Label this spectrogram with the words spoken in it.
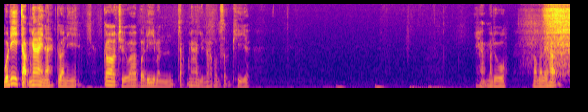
บอดี้จับง่ายนะ ตัวนี้ ก็ถือว่าบอดี้มันจับง่ายอยู่นะครับผมสำหรัพีมาดู เรามาเลยครับ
